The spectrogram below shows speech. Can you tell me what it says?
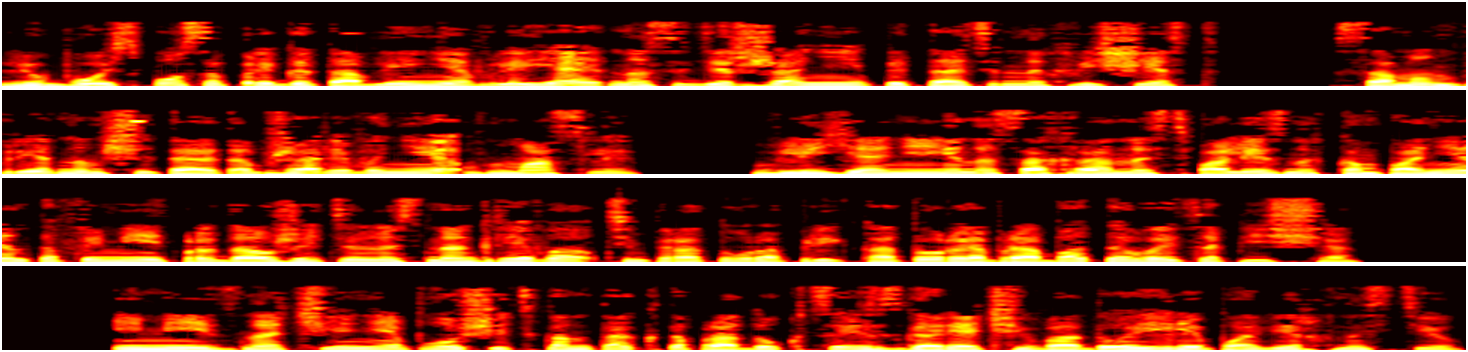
Любой способ приготовления влияет на содержание питательных веществ. Самым вредным считают обжаривание в масле. Влияние на сохранность полезных компонентов имеет продолжительность нагрева, температура, при которой обрабатывается пища. Имеет значение площадь контакта продукции с горячей водой или поверхностью.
